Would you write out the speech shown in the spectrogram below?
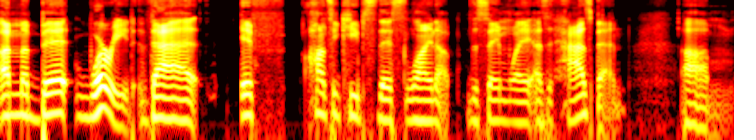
I'm a bit worried that if Hansi keeps this lineup the same way as it has been, um,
